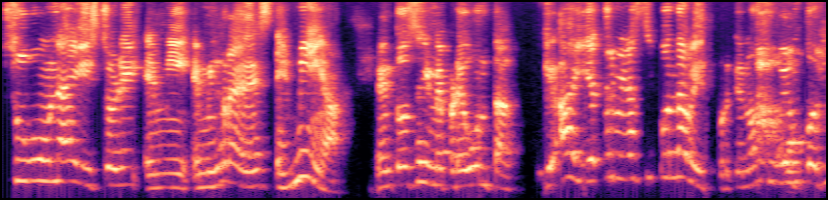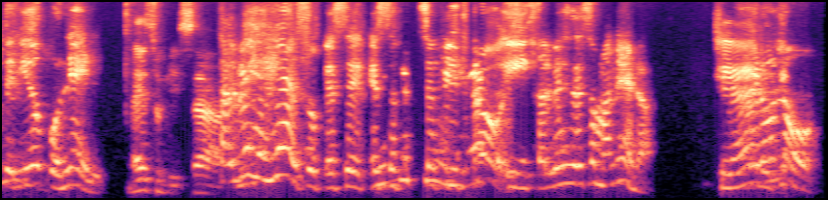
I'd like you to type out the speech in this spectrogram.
subo una history en, mi, en mis redes, es mía. Entonces, y me preguntan, que, ay, ya terminaste con David porque no subió un contenido con él. Eso quizá. Tal vez es eso, que se, que se, se filtró y tal vez de esa manera. Claro. Pero no.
